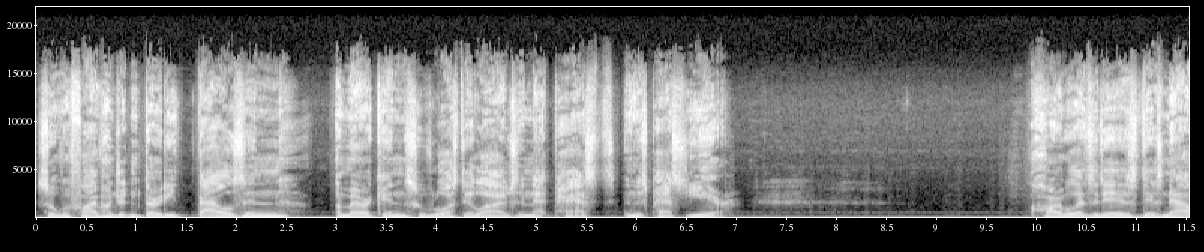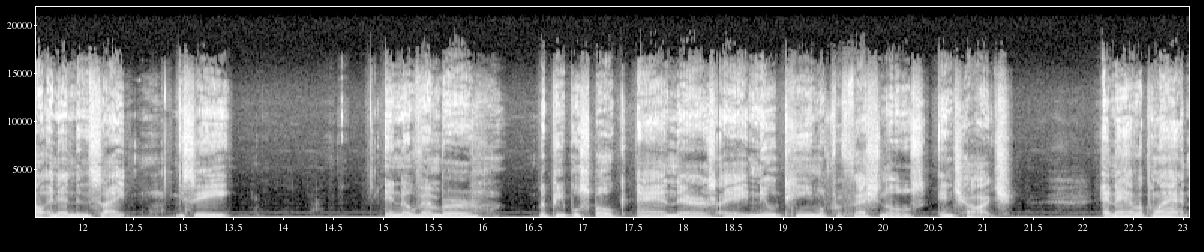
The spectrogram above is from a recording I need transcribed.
So over 530,000 Americans who've lost their lives in that past in this past year. Horrible as it is, there's now an end in sight. You see, in November, the people spoke, and there's a new team of professionals in charge, and they have a plan.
